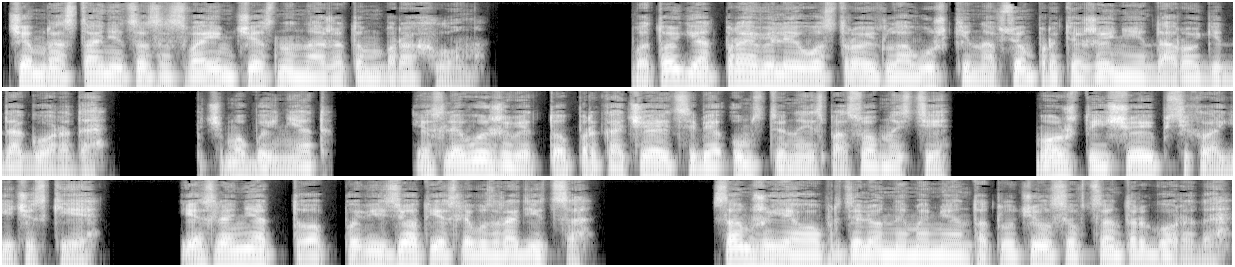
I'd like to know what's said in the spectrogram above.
чем расстанется со своим честно нажитым барахлом. В итоге отправили его строить ловушки на всем протяжении дороги до города. Почему бы и нет? Если выживет, то прокачает себе умственные способности, может, еще и психологические. Если нет, то повезет, если возродится. Сам же я в определенный момент отлучился в центр города,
